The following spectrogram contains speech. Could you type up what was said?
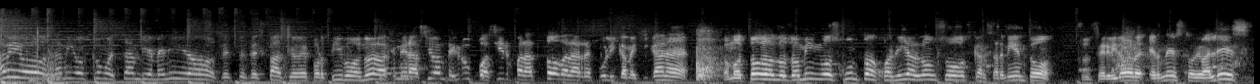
Amigos, amigos, ¿cómo están? Bienvenidos. Este es Espacio Deportivo, nueva generación de Grupo Asir para toda la República Mexicana. Como todos los domingos, junto a Juan Miguel Alonso, Oscar Sarmiento, su servidor Ernesto de Valdés,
